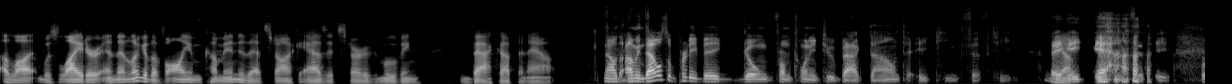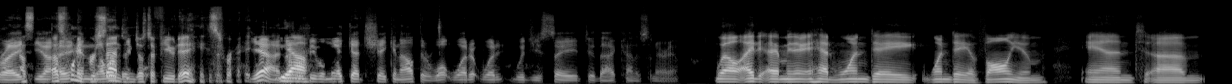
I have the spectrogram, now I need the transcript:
a lot was lighter and then look at the volume come into that stock as it started moving back up and out now i mean that was a pretty big going from 22 back down to 1850 yeah. yeah. right? That's, you know, that's 20% people, in just a few days, right? Yeah. Yeah. People might get shaken out there. What, what, what would you say to that kind of scenario? Well, I, I mean, it had one day, one day of volume and, um,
